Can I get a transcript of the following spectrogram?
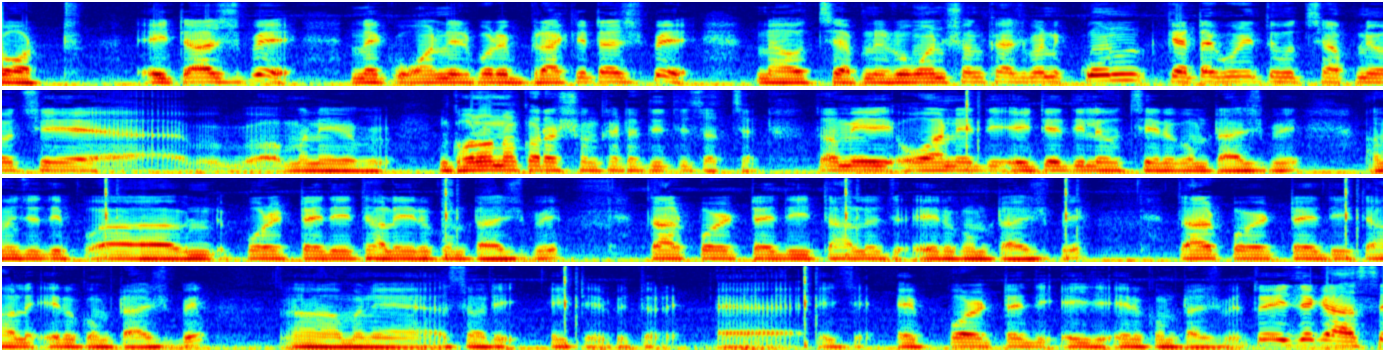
ডট এইটা আসবে, নাকি ওয়ানের পরে ব্র্যাকেট আসবে, না হচ্ছে আপনি রোমান সংখ্যা আসবে মানে কোন ক্যাটাগরিতে হচ্ছে আপনি হচ্ছে মানে গণনা করার সংখ্যাটা দিতে চাচ্ছেন? তো আমি ওয়ানে এইটা দিলে হচ্ছে এরকমটা আসবে। আমি যদি পরেরটায় দিই তাহলে এরকমটা আসবে। তারপরেরটায় দিই তাহলে এরকমটা আসবে। তারপরেরটায় দিই তাহলে এরকমটা আসবে। মানে সরি এইটার ভিতরে এই যে পরেরটা এই যে, এরকমটা আসবে। তো এই জায়গায় আছে,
